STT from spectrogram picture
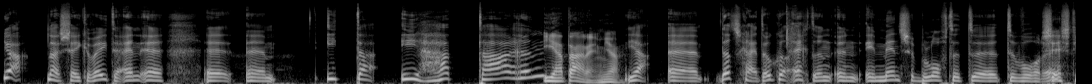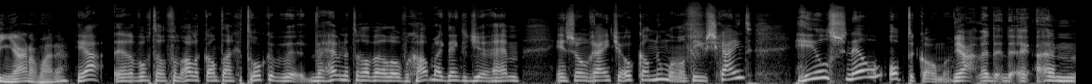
Ja, nou zeker weten. En eh ehm, Ita Ihataren. Daarin, ja. Ja, eh, dat schijnt ook wel echt een, een immense belofte te, te worden. 16 jaar nog maar, hè? Ja, er wordt al van alle kanten aan getrokken. We, we hebben het er al wel over gehad, maar ik denk dat je hem in zo'n rijtje ook kan noemen. Want die schijnt heel snel op te komen. Ja, de- de- eh, ehm,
